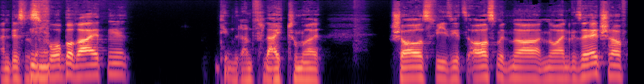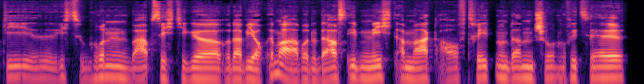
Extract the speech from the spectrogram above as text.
ein Business mhm. vorbereiten, indem du dann vielleicht schon mal schaust, wie sieht's aus mit einer neuen Gesellschaft, die ich zu gründen beabsichtige oder wie auch immer. Aber du darfst eben nicht am Markt auftreten und dann schon offiziell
